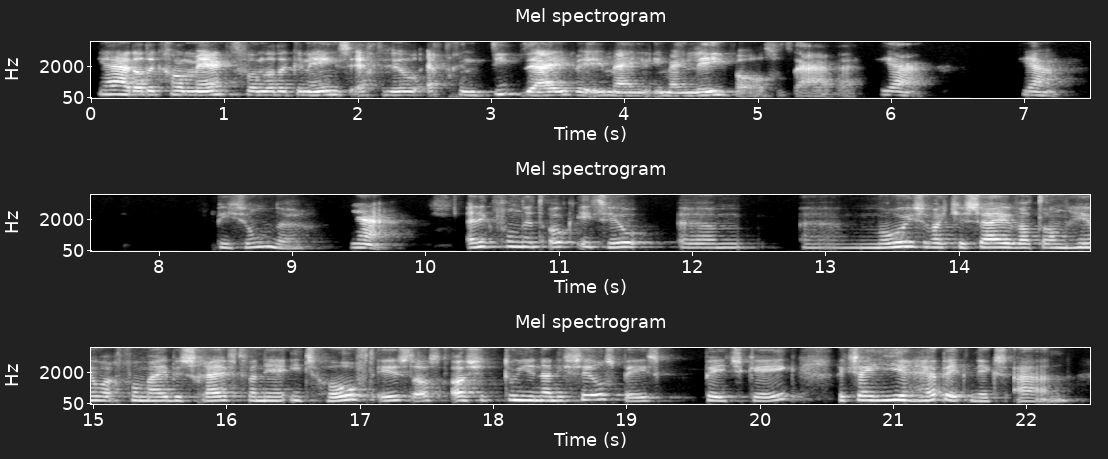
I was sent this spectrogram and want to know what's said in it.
ja, dat ik gewoon merkte van dat ik ineens echt heel echt ging diepdijven in mijn, in mijn leven als het ware. Ja, ja. Bijzonder. Ja. En ik vond het ook iets heel um, uh, moois wat je zei, wat dan heel erg voor mij beschrijft wanneer iets hoofd is. Als, als je toen je naar die sales page, keek, dat ik zei, hier heb ik niks aan.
